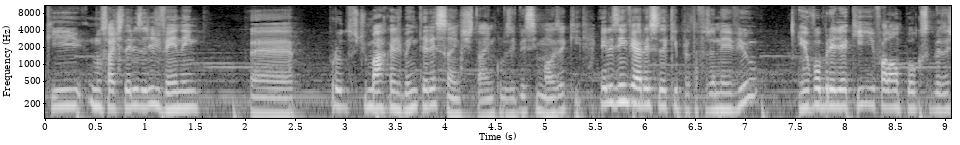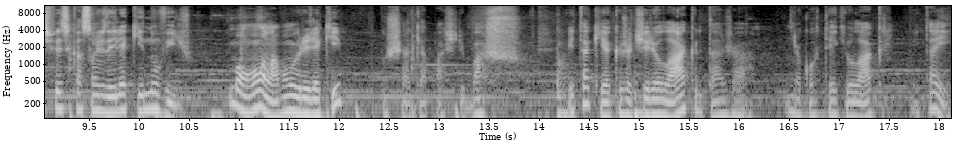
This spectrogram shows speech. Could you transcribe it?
que no site deles eles vendem é, produtos de marcas bem interessantes, tá? Inclusive esse mouse aqui. Eles enviaram esse daqui pra estar tá fazendo review. E eu vou abrir ele aqui e falar um pouco sobre as especificações dele aqui no vídeo. Bom, vamos lá, vamos abrir ele aqui. Puxar aqui a parte de baixo. E tá aqui, aqui eu já tirei o lacre, tá? Já, já cortei aqui o lacre. E tá aí.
